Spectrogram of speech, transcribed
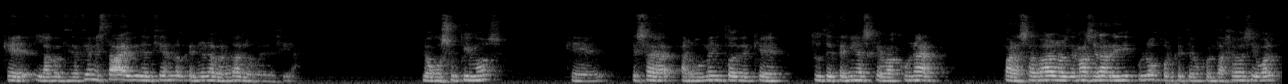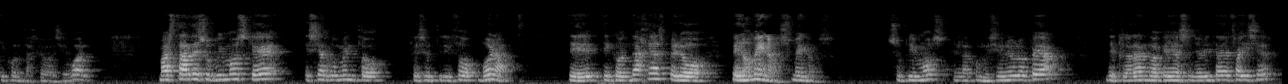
que la cotización estaba evidenciando que no era verdad lo que decía. Luego supimos que ese argumento de que tú te tenías que vacunar para salvar a los demás era ridículo porque te contagiabas igual y contagiabas igual. Más tarde supimos que ese argumento que se utilizó, bueno, te, contagias, pero, pero menos, menos. Supimos en la Comisión Europea, declarando a aquella señorita de Pfizer,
